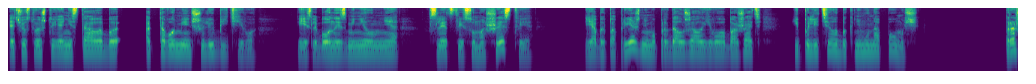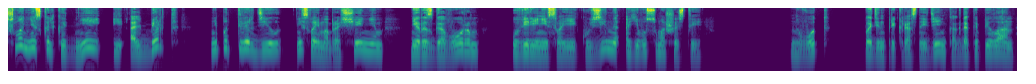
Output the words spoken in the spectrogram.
я чувствую, что я не стала бы от того меньше любить его. Если бы он изменил мне вследствие сумасшествия, я бы по-прежнему продолжала его обожать и полетела бы к нему на помощь. Прошло несколько дней, и Альберт не подтвердил ни своим обращением, ни разговором уверений своей кузины о его сумасшествии. Но вот в один прекрасный день, когда капеллан,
